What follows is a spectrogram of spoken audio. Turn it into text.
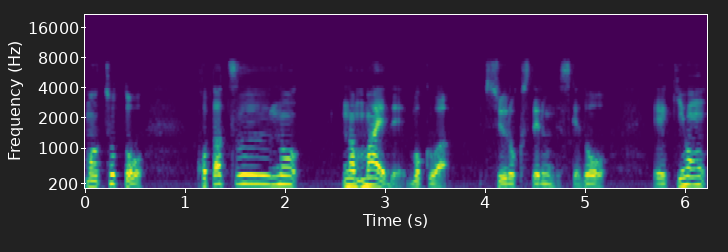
まあちょっと、こたつの前で僕は収録してるんですけど、えー基本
